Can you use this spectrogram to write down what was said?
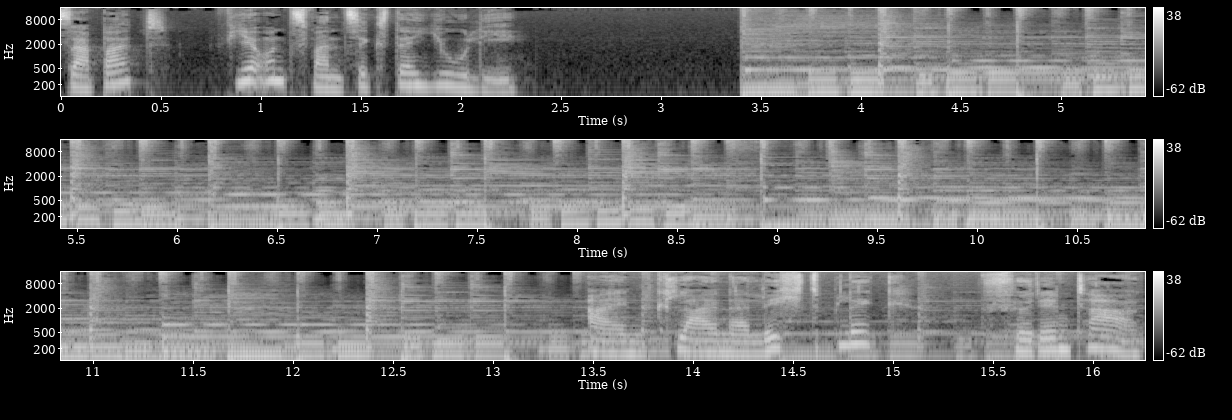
Sabbat, 24. Juli. Ein kleiner Lichtblick für den Tag.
